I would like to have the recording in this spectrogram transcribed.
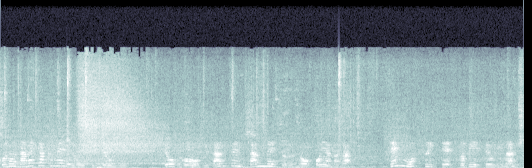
この 700m 地上に標高 3003m の小山が線をついてそびえております。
